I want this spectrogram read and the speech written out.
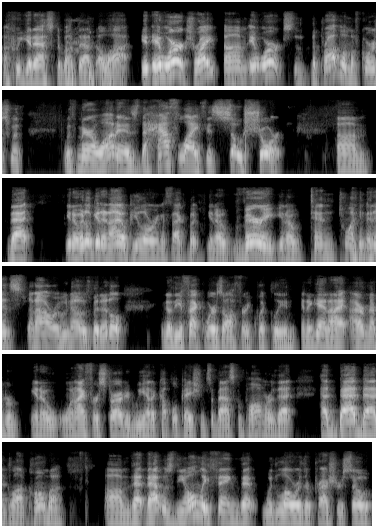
Uh, we get asked about that a lot. It, it works, right? Um, it works. The problem, of course, with with marijuana is the half life is so short um, that you know it'll get an IOP lowering effect, but you know very you know 10, 20 minutes, an hour, who knows? But it'll you know the effect wears off very quickly and, and again I, I remember you know when i first started we had a couple of patients at bascom palmer that had bad bad glaucoma um, that that was the only thing that would lower their pressure so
